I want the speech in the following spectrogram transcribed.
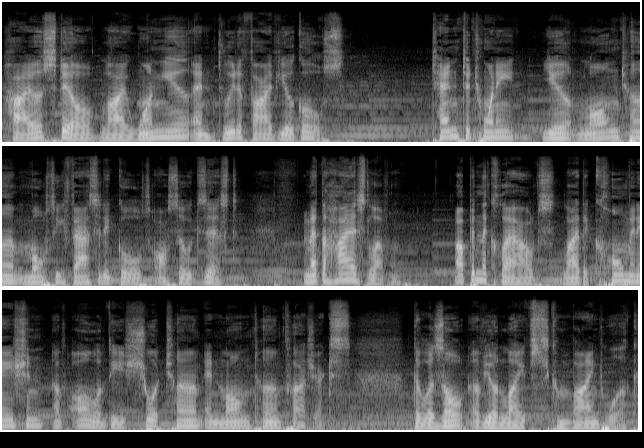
Higher still lie one year and three to five year goals. 10 to 20 year long term multifaceted goals also exist. And at the highest level, up in the clouds, lie the culmination of all of these short term and long term projects, the result of your life's combined work,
